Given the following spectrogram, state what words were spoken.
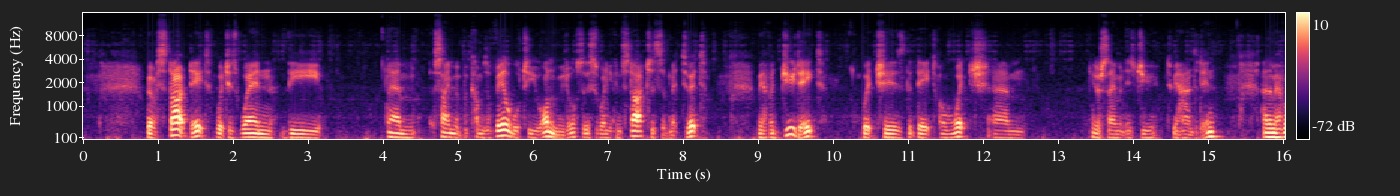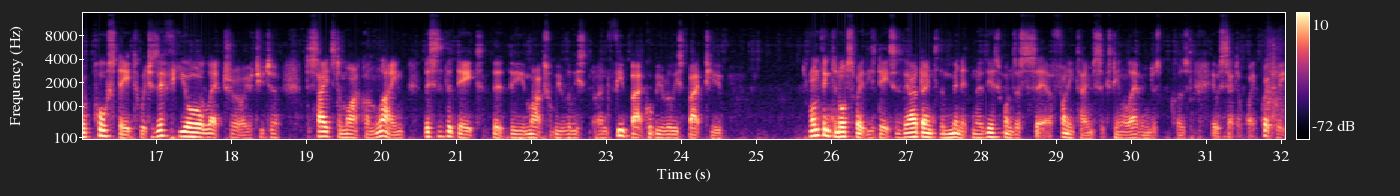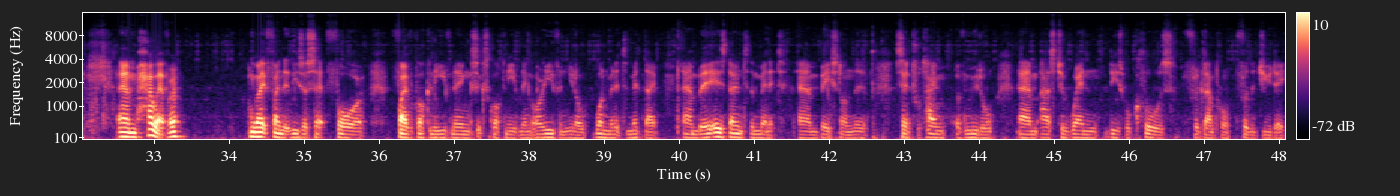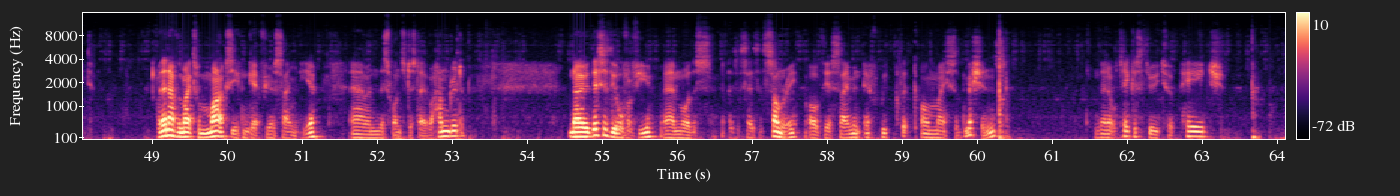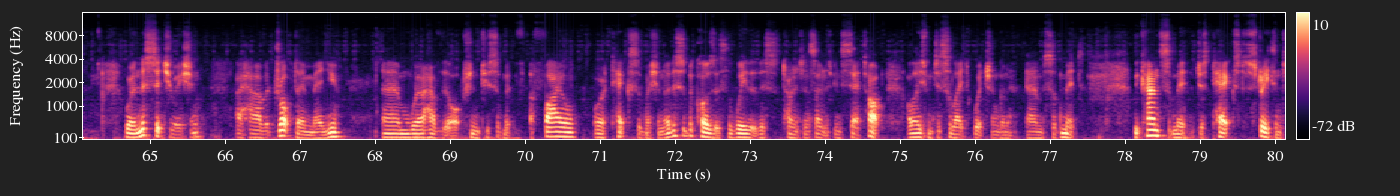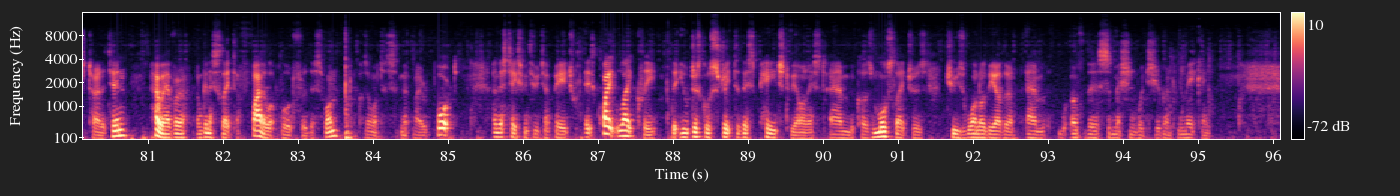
We have a start date, which is when the um, assignment becomes available to you on Moodle, so this is when you can start to submit to it. We have a due date, which is the date on which um, your assignment is due to be handed in. And then we have a post date, which is if your lecturer or your tutor decides to mark online, this is the date that the marks will be released and feedback will be released back to you. One thing to notice about these dates is they are down to the minute. Now these ones are set at funny time, 1611, just because it was set up quite quickly. Um, however, you might find that these are set for 5 o'clock in the evening, 6 o'clock in the evening, or even, you know, 1 minute to midnight. Um, but it is down to the minute um, based on the central time of Moodle um, as to when these will close, for example, for the due date. We then have the maximum marks that you can get for your assignment here, um, and this one's just out of 100. Now this is the overview, um, or this, as it says, the summary of the assignment. If we click on my submissions, then it will take us through to a page where in this situation I have a drop-down menu um, where I have the option to submit a file or a text submission. Now this is because it's the way that this Turnitin assignment has been set up, allows me to select which I'm going to um, submit. We can submit just text straight into Turnitin, However, I'm going to select a file upload for this one because I want to submit my report and this takes me through to a page. It's quite likely that you'll just go straight to this page to be honest um, because most lecturers choose one or the other um, of the submission which you're going to be making.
